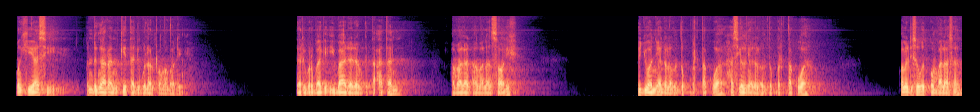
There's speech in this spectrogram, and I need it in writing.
menghiasi pendengaran kita di bulan Ramadan ini. Dari berbagai ibadah dan ketaatan, amalan-amalan salih, tujuannya adalah untuk bertakwa, hasilnya adalah untuk bertakwa. Kalau disebut pembalasan,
